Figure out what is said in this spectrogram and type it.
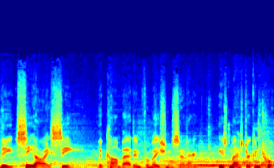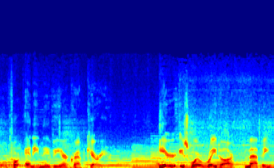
The CIC, the Combat Information Center, is master control for any Navy aircraft carrier. Here is where radar, mapping,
